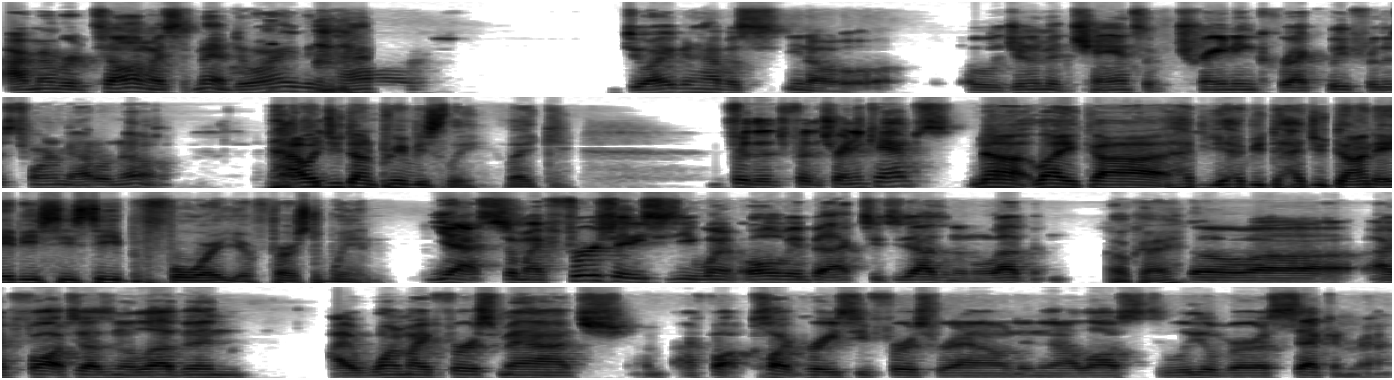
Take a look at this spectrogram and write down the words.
I remember telling him, I said, "Man, do I even have do I even have a you know a legitimate chance of training correctly for this tournament? I don't know." How had you done previously? Like, For the for the training camps, no, like, uh, have you have you had you done ADCC before your first win? yes. So my first ADCC went all the way back to 2011. Okay. So uh, I fought 2011. I won my first match. I fought Clark Gracie first round, and then I lost to Leo Vieira second round.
